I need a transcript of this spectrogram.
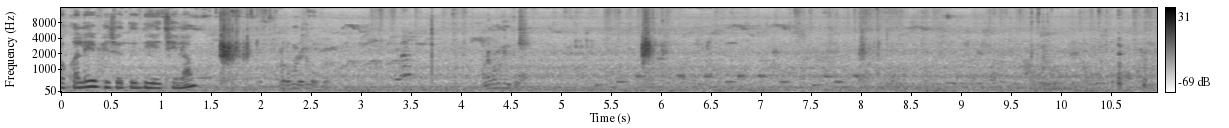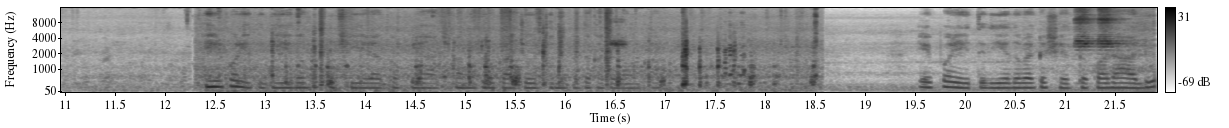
সকালেই ভেজাতে দিয়েছিলাম। এরপর এতে দিয়ে দেবো কুচিয়ে রাখা পেঁয়াজ টমেটো, গাজর, ধনে পাতা, কাঁচা লঙ্কা। এরপর এতে দিয়ে দেবো একটা সেদ্ধ করা আলু।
